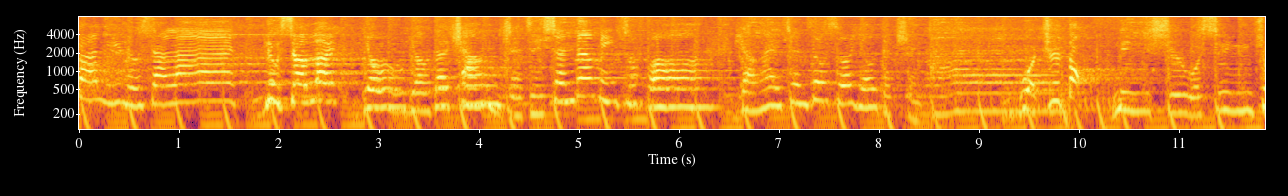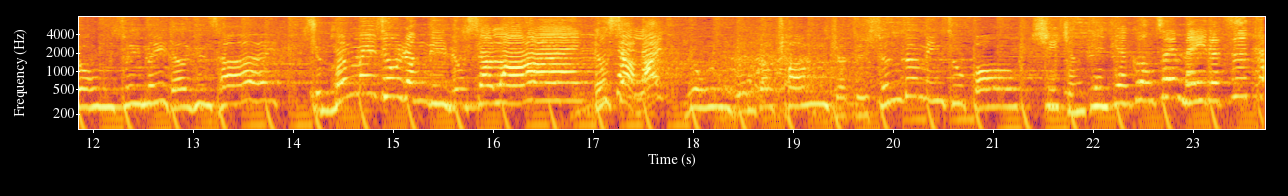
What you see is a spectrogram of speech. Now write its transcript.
把你留下来，留下来。悠悠地唱着最炫的民族风，让爱卷走所有的尘埃。我知道你是我心中最美的云彩，什么美就让你留下来，留下来，永远都唱着最炫的民族风。是整片天空最美的姿态。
